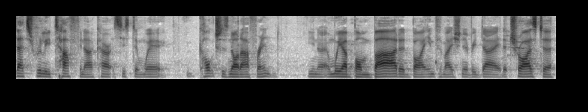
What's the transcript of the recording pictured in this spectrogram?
that's really tough in our current system where culture is not our friend. You know, and we are bombarded by information every day that tries to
